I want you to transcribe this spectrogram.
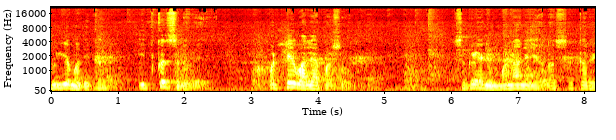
दुय्यम अधिकारी इतकंच नव्हे पट्टेवाल्यापासून सगळ्यांनी मनाने याला सहकार्य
